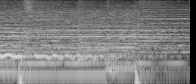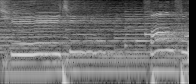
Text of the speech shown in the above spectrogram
足迹却见仿佛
